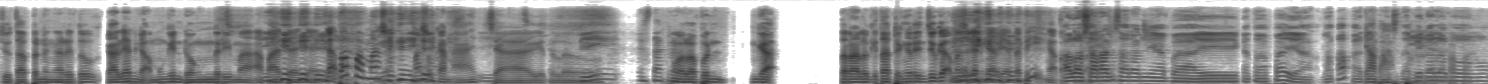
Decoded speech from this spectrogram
juta pendengar itu kalian nggak mungkin dong menerima apa adanya nggak apa-apa masuk Iya. masukkan aja Iya, gitu loh Di Instagram. walaupun nggak terlalu kita dengerin juga masukan Iya. kalian tapi nggak apa-apa Kalau saran-sarannya baik atau apa ya nggak apa-apa. Nggak apa-apa. Tapi Iya, kalau nggak mau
